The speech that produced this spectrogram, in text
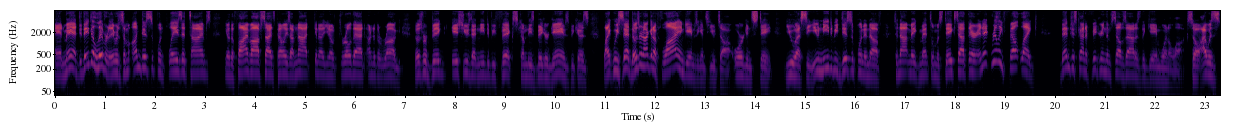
And man, did they deliver? There was some undisciplined plays at times. You know, the five offsides penalties. I'm not gonna, you know, throw that under the rug. Those were big issues that need to be fixed come these bigger games because, like we said, those are not gonna fly in games against Utah, Oregon State, USC. You need to be disciplined enough to not make mental mistakes out there. And it really felt like them just kind of figuring themselves out as the game went along. So I was,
